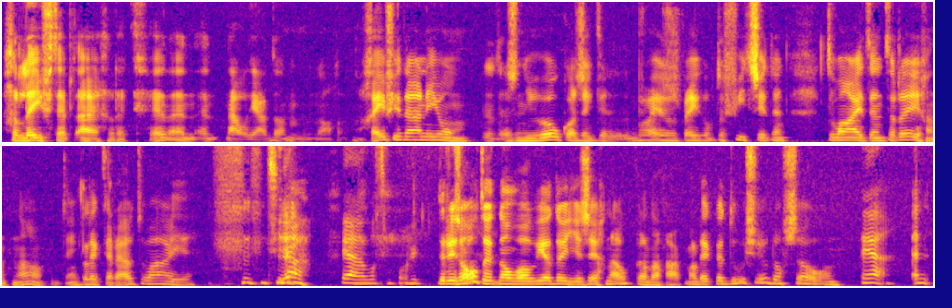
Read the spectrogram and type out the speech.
geleefd hebt eigenlijk. Hè, en, en, nou ja, dan, dan geef je daar niet om. Dat is nu ook als ik eh, bij wijze van spreken op de fiets zit en het waait en het regent. Nou, ik denk lekker uitwaaien. Ja, Ja, wat mooi. er is altijd nog wel weer dat je zegt, nou, dan ga ik maar lekker douchen of zo. Ja, en,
